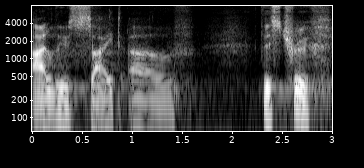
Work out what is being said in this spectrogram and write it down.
I lose sight of this truth.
